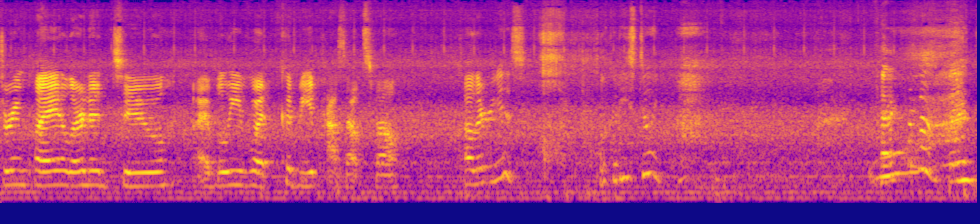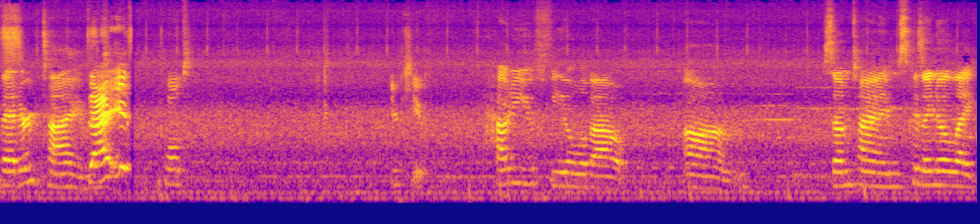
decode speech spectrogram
during play alerted to, I believe, what could be a pass out spell. Oh, there he is. Look what he's doing. That could have been better times. That is Colt. You're cute. How do you feel about um sometimes because I know like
